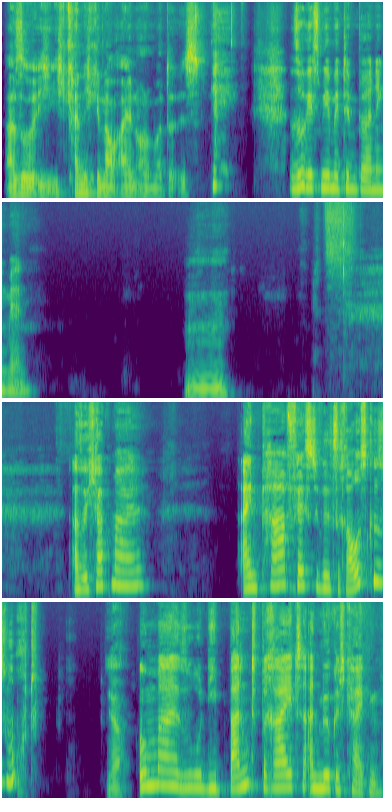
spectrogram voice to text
Also ich, ich kann nicht genau einordnen, was das ist. So geht's mir mit dem Burning Man. Mhm. Also ich habe mal ein paar Festivals rausgesucht, Ja. um mal so die Bandbreite an Möglichkeiten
